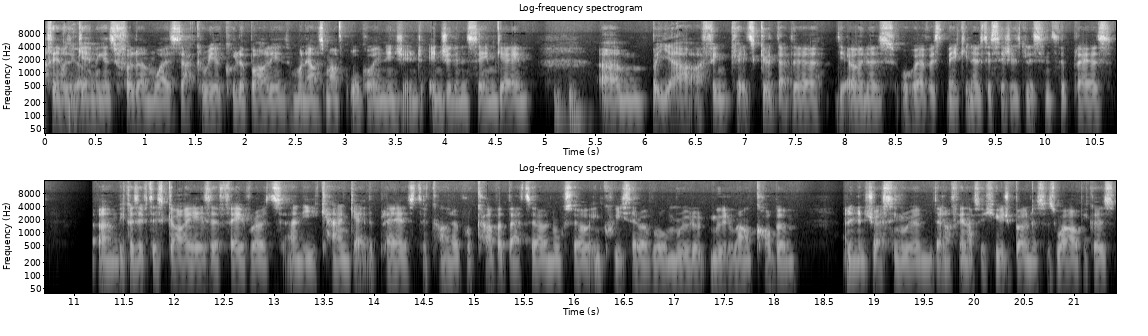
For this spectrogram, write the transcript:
I think it was yeah. a game against Fulham where Zakaria Koulibaly and someone else might have all got injured, injured in the same game. Mm-hmm. Um, but yeah, I think it's good that the the owners or whoever's making those decisions listen to the players. Um, because if this guy is a favourite and he can get the players to kind of recover better and also increase their overall mood, mood around Cobham and in the dressing room, then I think that's a huge bonus as well. Because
